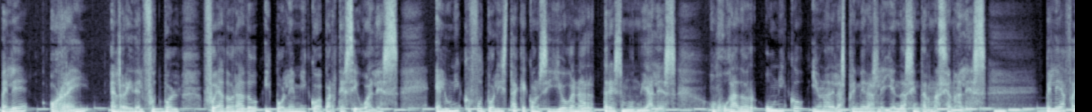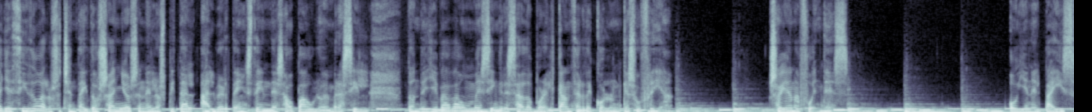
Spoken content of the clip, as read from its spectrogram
Pelé, o rey, el rey del fútbol, fue adorado y polémico a partes iguales. El único futbolista que consiguió ganar tres mundiales, un jugador único y una de las primeras leyendas internacionales. Pelé ha fallecido a los 82 años en el Hospital Albert Einstein de Sao Paulo, en Brasil, donde llevaba un mes ingresado por el cáncer de colon que sufría. Soy Ana Fuentes. Hoy en el país,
